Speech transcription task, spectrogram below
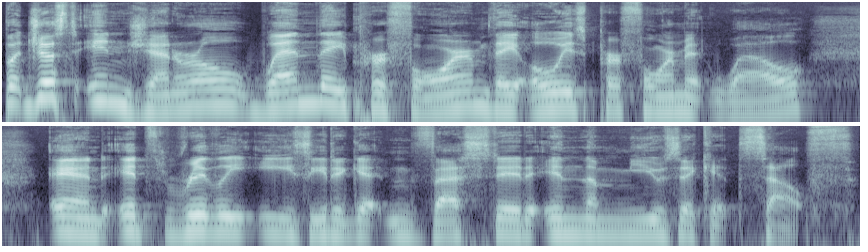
but just in general, when they perform, they always perform it well. And it's really easy to get invested in the music itself.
